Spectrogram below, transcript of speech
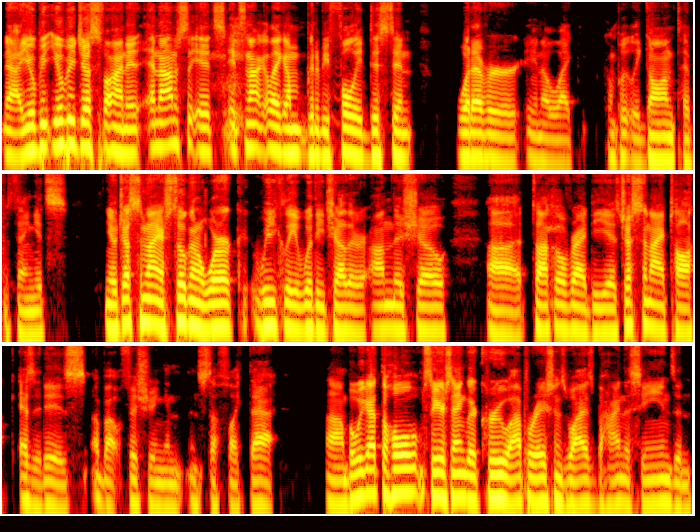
now you'll be you'll be just fine. And, and honestly, it's it's not like I'm going to be fully distant, whatever you know, like completely gone type of thing. It's you know, Justin and I are still going to work weekly with each other on this show, uh, talk over ideas. Justin and I talk as it is about fishing and, and stuff like that. Um, but we got the whole Serious Angler crew, operations wise, behind the scenes and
